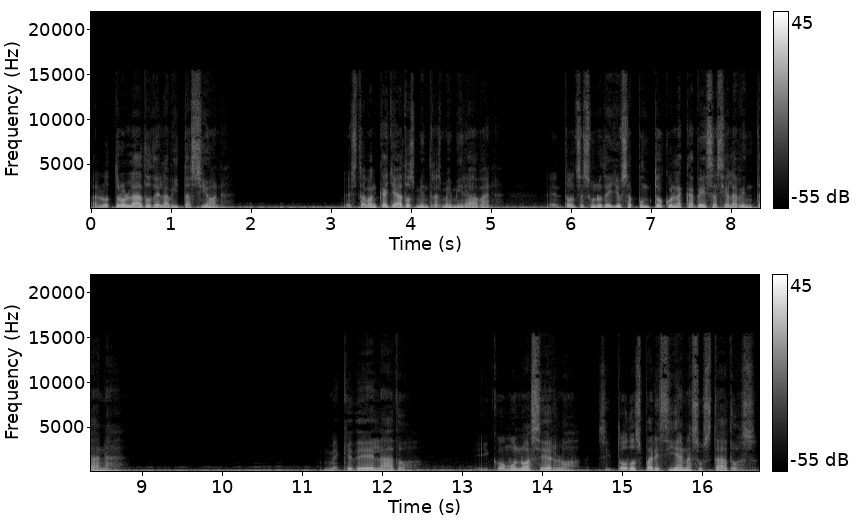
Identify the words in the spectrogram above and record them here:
al otro lado de la habitación. Estaban callados mientras me miraban. Entonces uno de ellos apuntó con la cabeza hacia la ventana. Me quedé helado. ¿Y cómo no hacerlo si todos parecían asustados?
